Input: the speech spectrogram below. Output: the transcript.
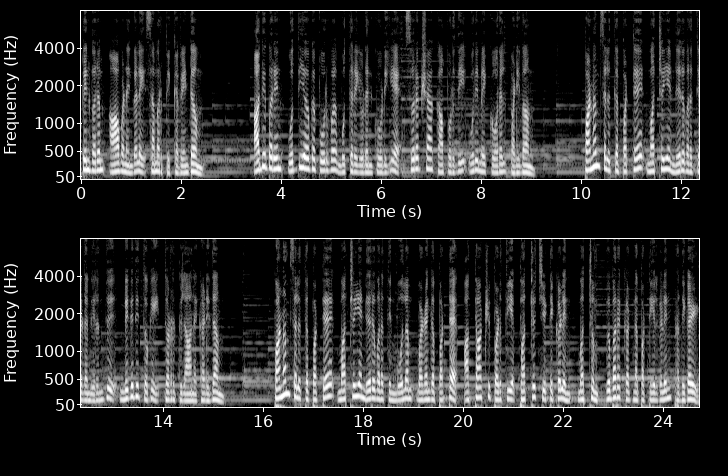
பின்வரும் ஆவணங்களை சமர்ப்பிக்க வேண்டும். அதிபரின் உத்தியோகபூர்வ முத்திரையுடன் கூடிய சுரக்ஷா காப்புறுதி உரிமை கோரல் படிவம். பணம் செலுத்தப்பட்ட மற்றைய நிறுவனத்திடமிருந்து மிகுதி தொகை தொடர்பிலான கடிதம். பணம் செலுத்தப்பட்ட மற்றைய நிறுவனத்தின் மூலம் வழங்கப்பட்ட அத்தாட்சிப்படுத்திய பற்றுச் சீட்டுகளின் மற்றும் விபரக்கட்டண பட்டியல்களின் பிரதிகள்.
